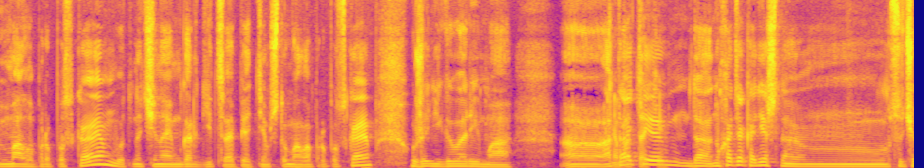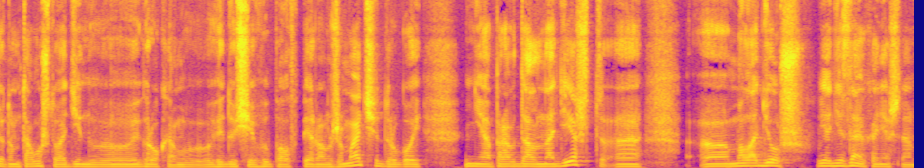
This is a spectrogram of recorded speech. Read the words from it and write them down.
мало пропускаем, вот начинаем гордиться опять тем, что мало пропускаем, допускаем. Уже не говорим о атаки, атаке. да, ну хотя, конечно, с учетом того, что один игрок там ведущий выпал в первом же матче, другой не оправдал надежд, э, э, молодежь, я не знаю, конечно,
